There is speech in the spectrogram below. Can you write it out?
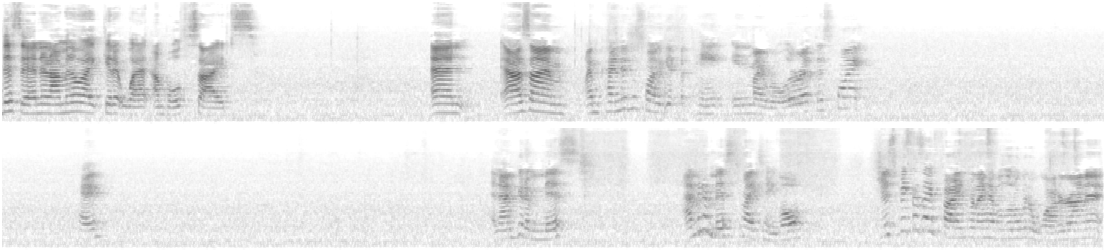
this in, and I'm gonna like get it wet on both sides. And as I'm, I'm kind of just want to get the paint in my roller at this point. Okay? And I'm gonna mist, I'm gonna mist my table just because I find when I have a little bit of water on it,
